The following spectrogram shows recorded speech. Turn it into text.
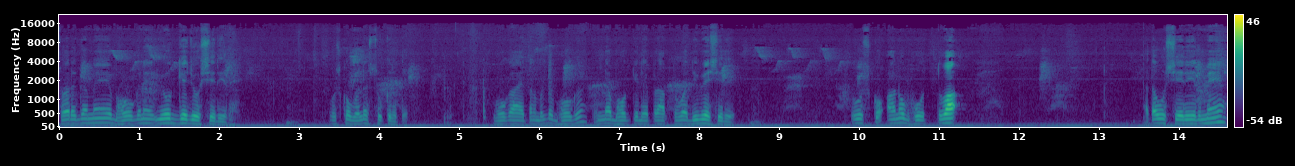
स्वर्ग में भोगने योग्य जो शरीर है उसको बोले सुकृत भोगायतन बोलते भोग पुण्य भोग के लिए प्राप्त हुआ दिव्य शरीर। उसको अनुभूतवा अतः उस शरीर में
